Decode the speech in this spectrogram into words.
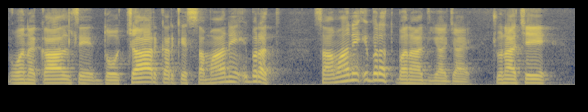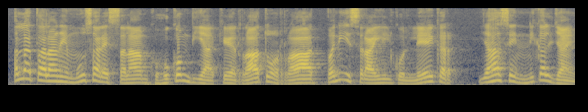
و نکال سے دو چار کر کے سامان عبرت سامان عبرت بنا دیا جائے۔ چنانچہ اللہ تعالیٰ نے موسیٰ علیہ السلام کو حکم دیا کہ راتوں رات بنی اسرائیل کو لے کر یہاں سے نکل جائیں۔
